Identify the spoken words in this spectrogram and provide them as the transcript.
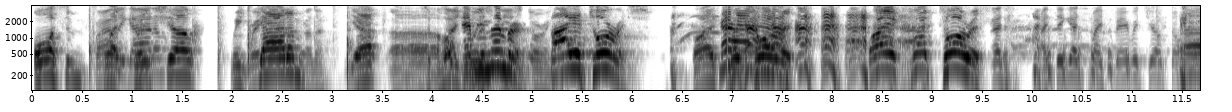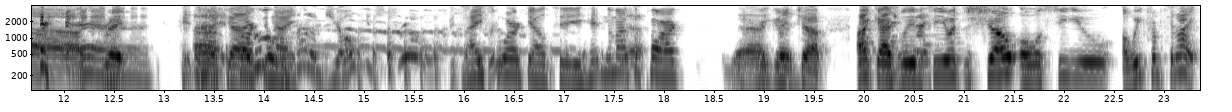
awesome Finally Klett got him. show. We Great got job, him. brother. Yep. Uh, pleasure hopefully, And listening to your remember, story. buy a Taurus. Buy a clitoris. buy a clitoris. That's, I think that's my favorite joke. Ah, that's great. Hitting All them right, out the guys. park True, it's not a joke. It's true. Nice work, LT. Hitting them out Yeah. the park. Yeah, Very great good. job. All right, guys. Thanks, We'll either guys. see you at the show or we'll see you a week from tonight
